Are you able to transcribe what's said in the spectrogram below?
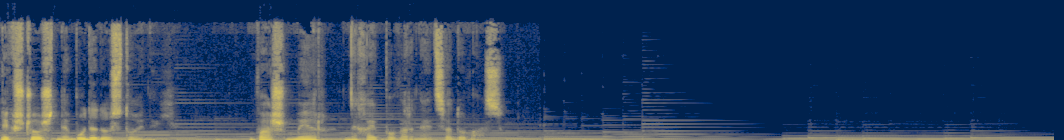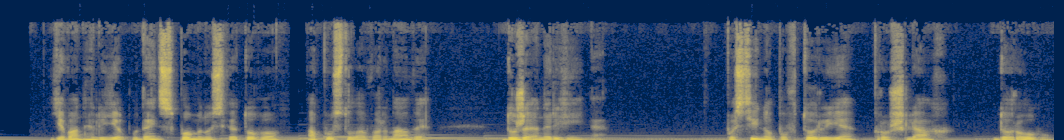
Якщо ж не буде достойний, ваш мир нехай повернеться до вас. Євангеліє у день спомену святого апостола Варнави дуже енергійне, постійно повторює про шлях, дорогу,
